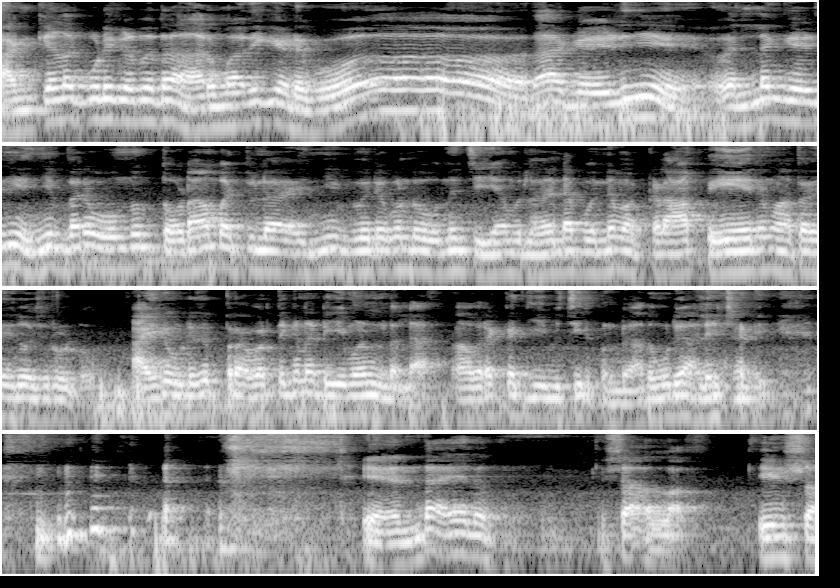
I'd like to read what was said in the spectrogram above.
സംഖ്യകളെ കൂടി കിടന്നിട്ട് ആറുമാതിക്കാണ് ഓ ഇതാ കഴിഞ്ഞ്. എല്ലാം കഴിഞ്ഞ് ഇനി ഇവരെ ഒന്നും തൊടാൻ പറ്റില്ല. ഇനി ഇവരെ കൊണ്ട് ഒന്നും ചെയ്യാൻ പറ്റില്ല. അതെന്റെ പൊന്നു മക്കൾ ആ പേര് മാത്രമേ നിരോധിച്ചിട്ടുള്ളൂ അതിനുള്ളിൽ പ്രവർത്തിക്കുന്ന ടീമുകളുണ്ടല്ല. അവരൊക്കെ ജീവിച്ചിരിപ്പുണ്ട്. അതും കൂടി ആലോചിച്ചാണ്ട്. എന്തായാലും ഇൻഷാ അല്ലാ ഇൻഷാ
